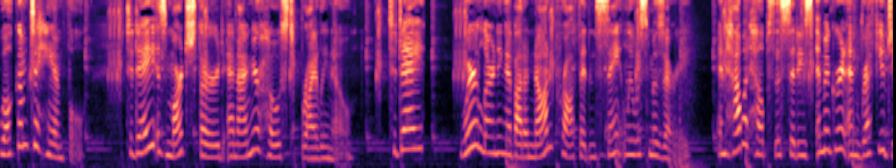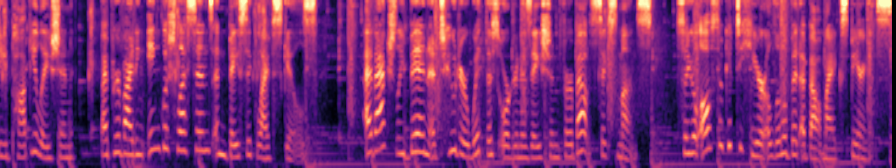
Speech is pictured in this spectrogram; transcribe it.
Welcome to Handful. Today is March 3rd, and I'm your host, Briley No. Today, we're learning about a nonprofit in St. Louis, Missouri, and how it helps the city's immigrant and refugee population by providing English lessons and basic life skills. I've actually been a tutor with this organization for about six months, so you'll also get to hear a little bit about my experience.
